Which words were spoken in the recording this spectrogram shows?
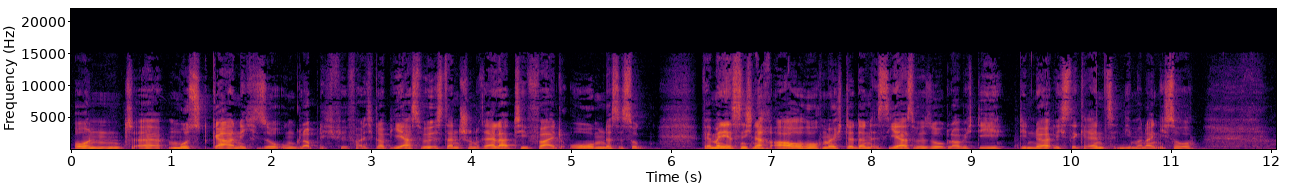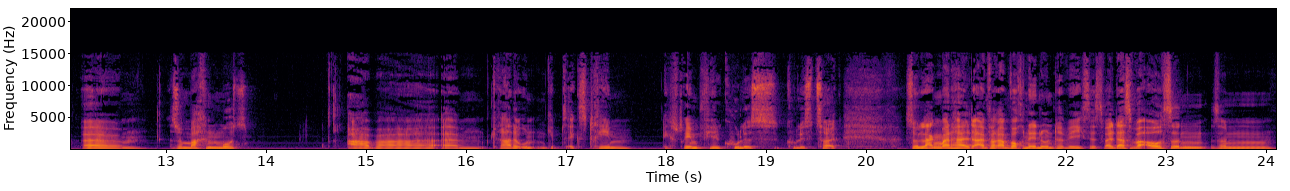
und äh, musst gar nicht so unglaublich viel fahren. Ich glaube, Jersvö ist dann schon relativ weit oben. Das ist so, wenn man jetzt nicht nach Aue hoch möchte, dann ist Jersvö so, glaube ich, die, die nördlichste Grenze, die man eigentlich so, ähm, so machen muss. Aber ähm, gerade unten gibt's extrem, extrem viel cooles, cooles Zeug. Solange man halt einfach am Wochenende unterwegs ist, weil das war auch so, ein, so, ein,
